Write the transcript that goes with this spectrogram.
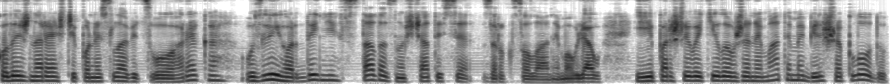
Коли ж нарешті понесла від свого грека, у злій гордині стала знущатися з Роксолани. Мовляв, її паршиве тіло вже не матиме більше плоду,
